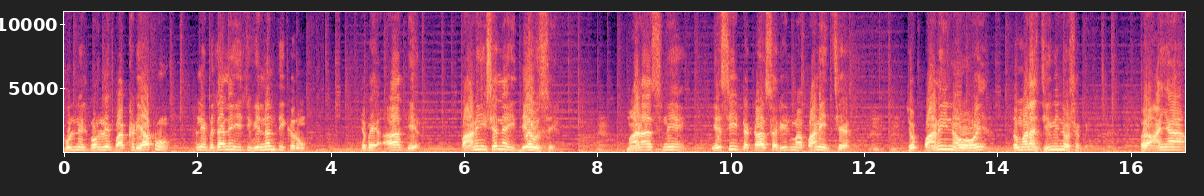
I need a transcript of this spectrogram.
ફૂલની ફૂલની પાખડી આપું અને બધાને એ જ વિનંતી કરું કે ભાઈ આ દે, પાણી છે ને એ દેવ છે. માણસને એસી ટકા શરીરમાં પાણી જ છે. જો પાણી ન હોય તો માણસ જીવી ન શકે. હવે અહીંયા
